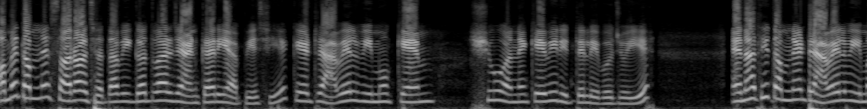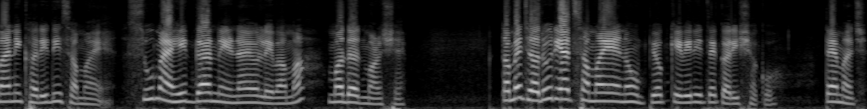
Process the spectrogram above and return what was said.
અમે તમને સરળ છતાં વિગતવાર જાણકારી આપીએ છીએ કે ટ્રાવેલ વીમો કેમ, શું અને કેવી રીતે લેવો જોઈએ. એનાથી તમને ટ્રાવેલ વીમાની ખરીદી સમયે શું માહિતગાર નિર્ણયો લેવામાં મદદ મળશે. તમે જરૂરિયાત સમયે એનો ઉપયોગ કેવી રીતે કરી શકો? તેમજ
